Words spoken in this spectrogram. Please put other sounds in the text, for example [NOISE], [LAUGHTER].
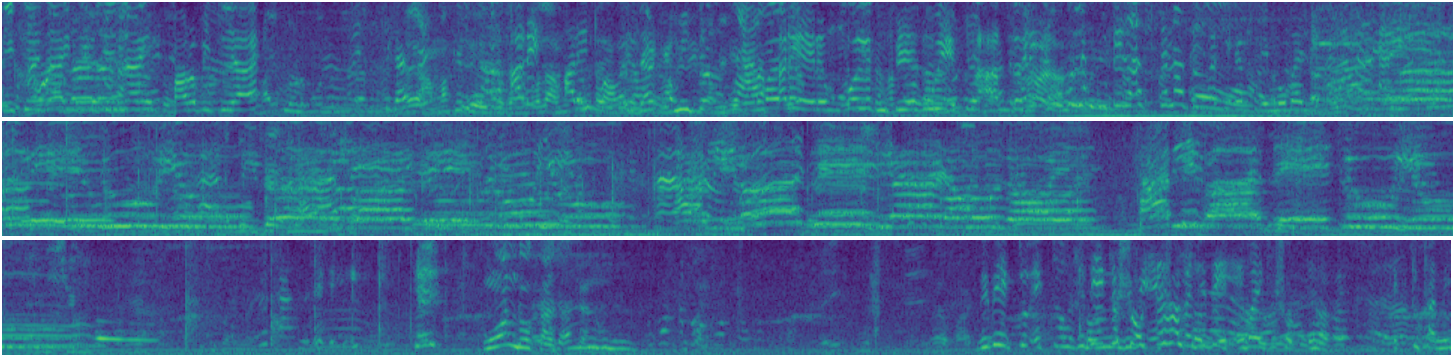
পিছিয়ে যাই পিছিয়ে যাই পারো পিছিয়ে আয় আরে আরে এরকম করলে তুই হাতটা সরা না ঢোকাস কেন? দিদি একটু একটু দিদি একটু সরতে হবে দিদি এবার একটু সরতে হবে। একটুখানি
